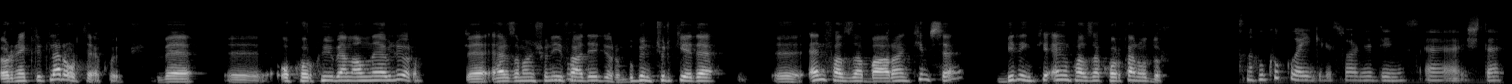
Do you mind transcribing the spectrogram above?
örneklikler ortaya koymuş. Ve e, o korkuyu ben anlayabiliyorum. Ve her zaman şunu ifade ediyorum. Bugün Türkiye'de e, en fazla bağıran kimse bilin ki en fazla korkan odur. Aslında hukukla ilgili söylediğiniz e, işte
